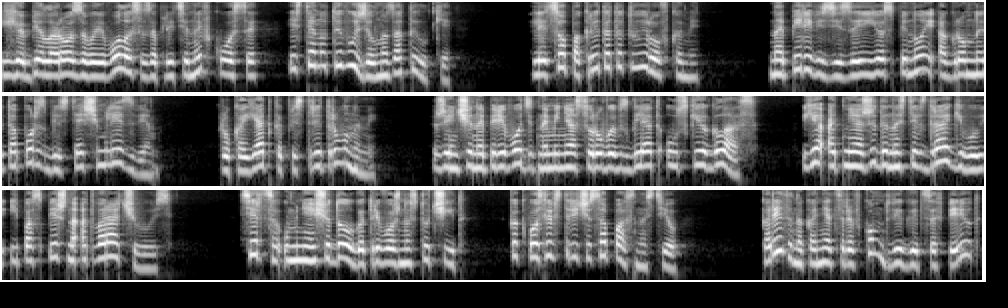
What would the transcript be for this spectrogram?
ее бело-розовые волосы заплетены в косы и стянуты в узел на затылке. Лицо покрыто татуировками. На перевязи за ее спиной огромный топор с блестящим лезвием. Рукоятка пестрит рунами. Женщина переводит на меня суровый взгляд узких глаз. Я от неожиданности вздрагиваю и поспешно отворачиваюсь. Сердце у меня еще долго тревожно стучит, как после встречи с опасностью. Карета, наконец, рывком двигается вперед,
